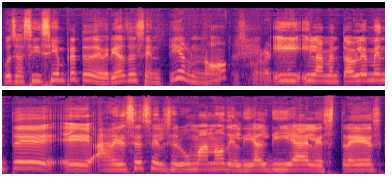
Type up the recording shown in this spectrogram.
pues así siempre te deberías de sentir, ¿no? Es correcto. Y, lamentablemente eh, a veces el ser humano del día al día, el estrés,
